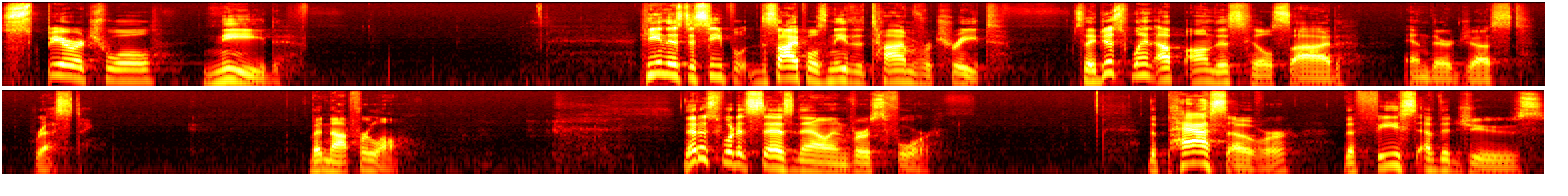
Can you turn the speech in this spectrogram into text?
spiritual need. He and his disciples needed a time of retreat. So they just went up on this hillside and they're just resting. But not for long. Notice what it says now in verse 4. The Passover, the feast of the Jews,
